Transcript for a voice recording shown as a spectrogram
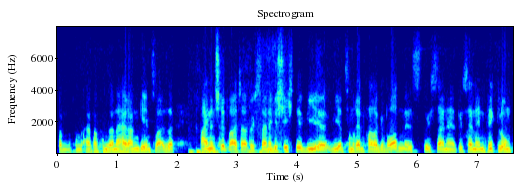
von, von einfach von seiner Herangehensweise einen Schritt weiter. Durch seine Geschichte, wie, wie er zum Rennfahrer geworden ist, durch seine, durch seine Entwicklung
